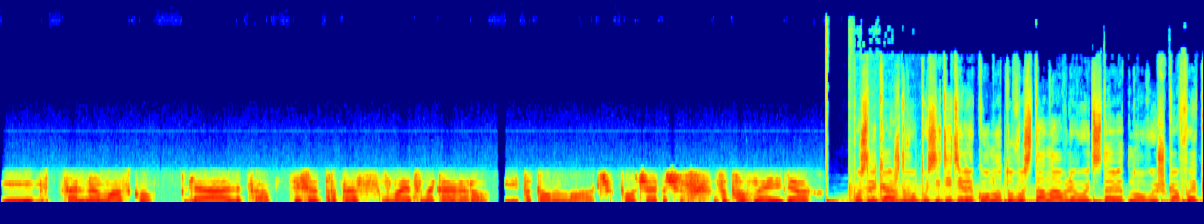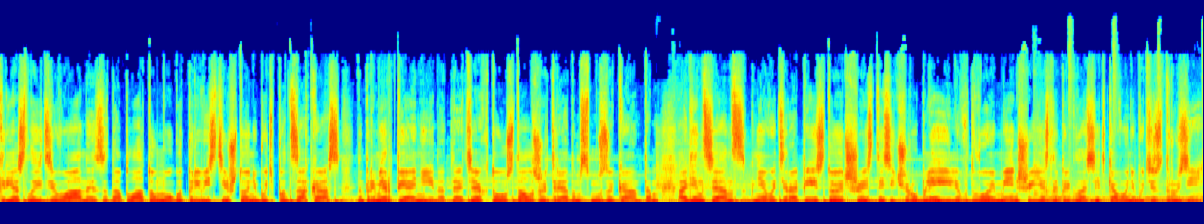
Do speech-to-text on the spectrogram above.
и специальную маску для лица. Весь этот процесс снимается на камеру, и потом человек получает очень забавное видео. После каждого посетителя комнату восстанавливают, ставят новые шкафы, кресла и диваны. За доплату могут привезти что-нибудь под заказ. Например, пианино для тех, кто устал жить рядом с музыкантом. Один сеанс гневотерапии стоит 6 тысяч рублей или вдвое меньше, если пригласить кого-нибудь из друзей.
